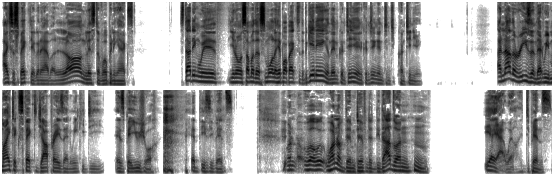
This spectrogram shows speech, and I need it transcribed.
I suspect they're going to have a long list of opening acts, starting with you know some of the smaller hip hop acts at the beginning, and then continuing continuing continuing. Another reason that we might expect Jah Prayzah and Winky D as per usual at these events. One, well, one of them definitely. The other one, hmm. Yeah, yeah. Well, it depends.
